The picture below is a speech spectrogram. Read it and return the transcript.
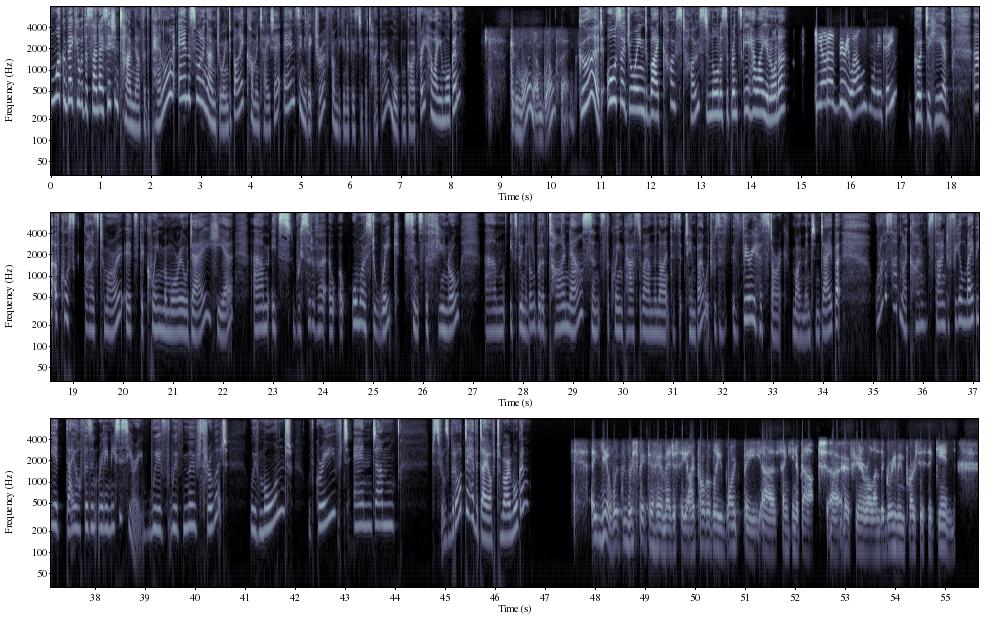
Welcome back here with the Sunday session. Time now for the panel. And this morning I'm joined by commentator and senior lecturer from the University of Otago, Morgan Godfery. How are you, Morgan? Good morning. I'm well, thanks. Good. Also joined by Coast host Lorna Subritzky. How are you, Lorna? Kia ora, very well. Morning, team. Good to hear. Uh, of course, guys, tomorrow it's the Queen Memorial Day here. Um, it's we're sort of a, a, a, almost a week since the funeral. Um, it's been a little bit of time now since the Queen passed away on the 9th of September, which was a, very historic moment and day. But all of a sudden, I kind of starting to feel maybe a day off isn't really necessary. We've we've moved through it, we've mourned, we've grieved, and um, just feels a bit odd to have a day off tomorrow, Morgan. Uh, yeah, with respect to Her Majesty, I probably won't be uh, thinking about uh, her funeral and the grieving process again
